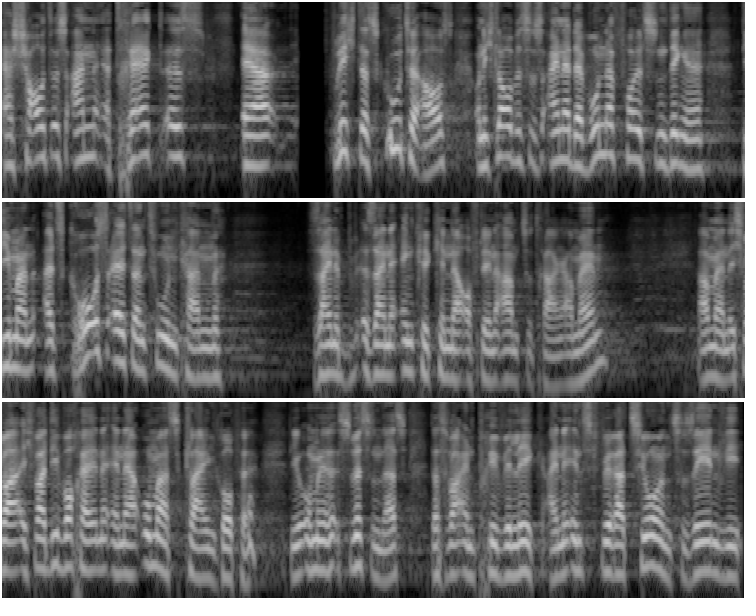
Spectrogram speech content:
er schaut es an, er trägt es, er spricht das Gute aus. Und ich glaube, es ist einer der wundervollsten Dinge, die man als Großeltern tun kann, seine, seine Enkelkinder auf den Arm zu tragen. Amen. Amen. Ich war, ich war die Woche in, in der Omas Kleingruppe. Die Omas wissen das. Das war ein Privileg, eine Inspiration zu sehen, wie,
